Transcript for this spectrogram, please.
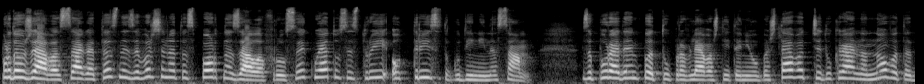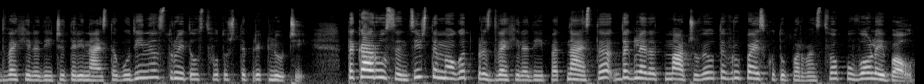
Продължава сагата с незавършената спортна зала в Русе, която се строи от 30 години насам. За пореден път управляващите ни обещават, че до края на новата 2014 година строителството ще приключи. Така русенци ще могат през 2015 да гледат мачове от Европейското първенство по волейбол.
